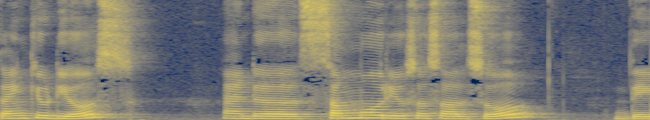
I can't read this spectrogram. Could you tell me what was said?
thank you டியோஸ் and some more uses also they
